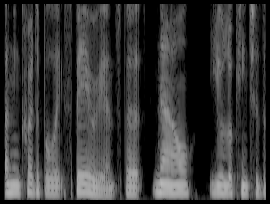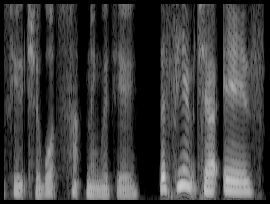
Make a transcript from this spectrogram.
an incredible experience, but now you're looking to the future. What's happening with you? The future is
